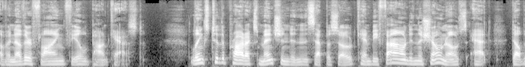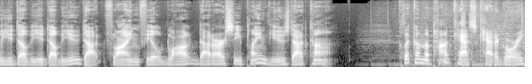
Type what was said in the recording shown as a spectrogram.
of another Flying Field podcast. Links to the products mentioned in this episode can be found in the show notes at www.flyingfieldblog.rcplaneviews.com. Click on the podcast category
